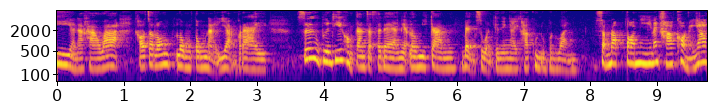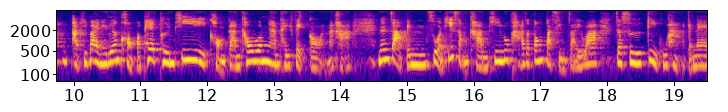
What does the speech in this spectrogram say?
ที่นะคะว่าเขาจะลงลงตรงไหนอย่างไร ซึ่งพื้นที่ของการจัดแสดงเนี่ยเรามีการแบ่งส่วนกันยังไงคะคุณอุบลวัน สำหรับตอนนี้นะคะ ขออนุญาตอธิบายในเรื่องของประเภทพื้นที่ของการเข้าร่วมงานไทเฟกก่อนนะคะ เนื่องจากเป็นส่วนที่สำคัญที่ลูกค้าจะต้องตัดสินใจว่าจะซื้อกี่คูหากันแน่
